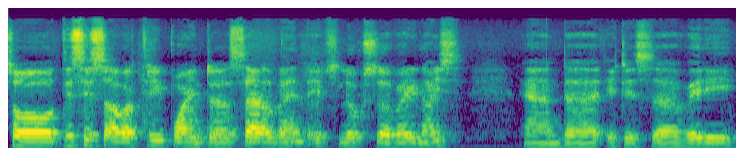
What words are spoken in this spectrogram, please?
So this is our three point uh, saddle bend. It looks uh, very nice and uh, it is uh, very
